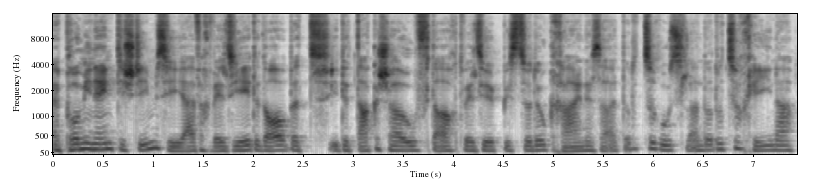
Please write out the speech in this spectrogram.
eine prominente Stimme sein, einfach weil sie jeden Abend in der Tagesschau auftaucht, weil sie etwas zu der Ukraine sagt oder zu Russland oder zu China.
